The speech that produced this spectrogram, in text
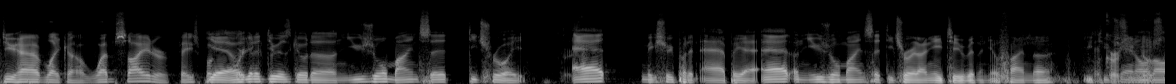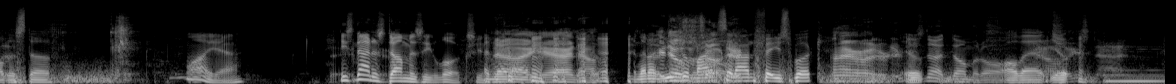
Do you have like a website or Facebook? yeah, all where you you gotta do is go to Unusual Mindset Detroit. At make sure you put an at, but yeah, at Unusual Mindset Detroit on YouTube, and then you'll find the YouTube course he channel and knows all that. this stuff. Well, yeah. He's not as dumb as he looks, you know. And then, Uh, yeah, I know. and then He knows Unusual what's up, Mindset dude. on Facebook. All right, dude. Yep. He's not dumb at all. All that. No, yep. he's not. And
